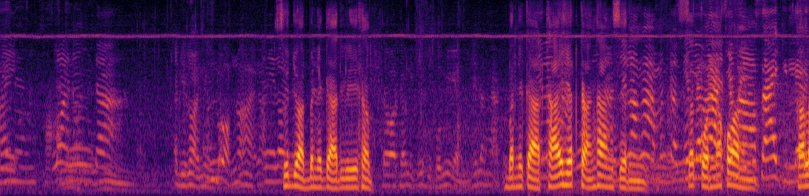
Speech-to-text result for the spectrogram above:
ร้อยหนึ่งค่ะโอ้ร้อยหนึงจ้ะอันนี้ร้อยหนึ่งรวมหน่อยอันนี้ร้อยสุดยอดบรรยากาศดีๆครับ แต่ว่าแถวนี้คือสิบ่มีอันที่ละงานบรรยากาศขายเฮ็ดกลางทางเส้นสกลนครกาฬ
